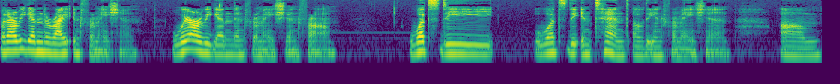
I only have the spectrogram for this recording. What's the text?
but are we getting the right information? Where are we getting the information from? What's the what's the intent of the information? Um,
